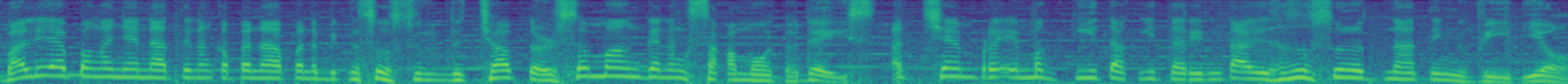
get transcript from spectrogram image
Bali abangan niya natin ang kapanapanabik na susunod na chapter sa manga ng Sakamoto Days at syempre ay magkita-kita rin tayo sa susunod nating video.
